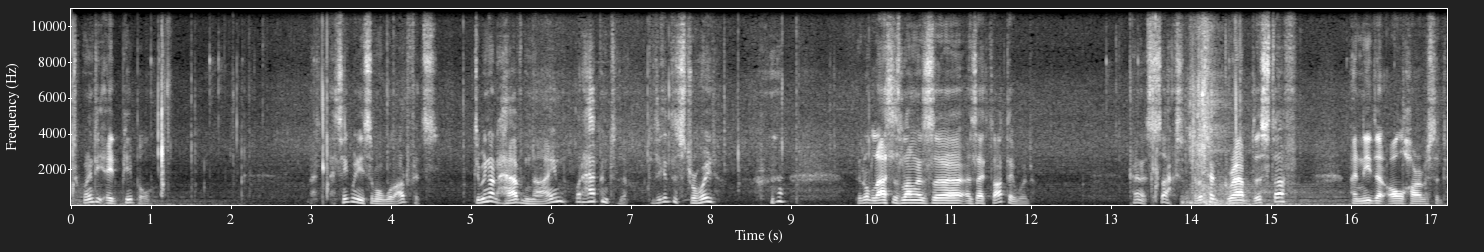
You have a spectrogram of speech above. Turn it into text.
28 people. I, I think we need some more wool outfits. Did we not have nine? What happened to them? Did they get destroyed? They don't last as long as uh, as I thought they would. Kind of sucks. Let's go grab this stuff. I need that all harvested.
